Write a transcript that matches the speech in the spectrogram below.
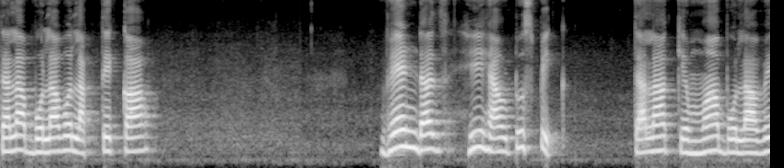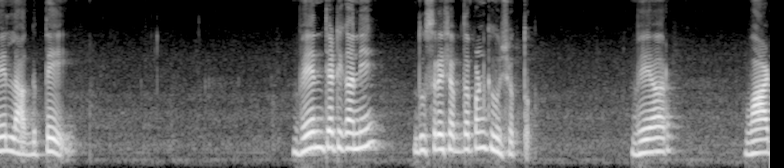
त्याला बोलावं लागते का? When does he have to speak त्याला केव्हा बोलावे लागते? व्हेनच्या ठिकाणी दुसरे शब्द पण घेऊ शकतो. व्हेअर व्हाट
